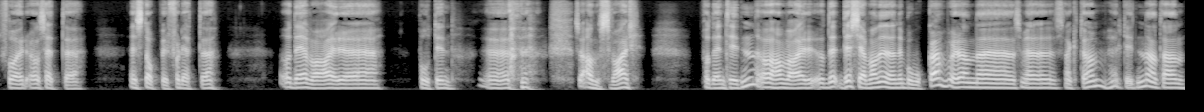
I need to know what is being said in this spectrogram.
for å sette en stopper for dette. Og det var eh, Putin. eh, Så ansvar på den tiden. Og var og det, det ser man i denne boka, han, eh, som jeg snakket om hele tiden, at han,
